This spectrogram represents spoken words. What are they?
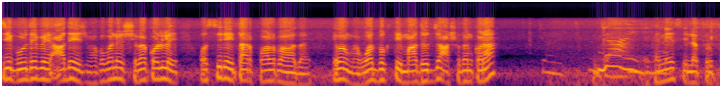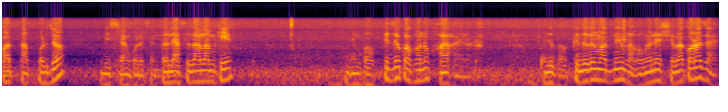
শ্রী গুরুদেবের আদেশ ভগবানের সেবা করলে অচিরেই তার ফল পাওয়া যায় এবং ভগবত ভক্তি মাধুর্য আস্বাদন করা এখানে শিলাপ্রপাত তাৎপর্য বিশ্রাম করেছেন। তাহলে আজকে জানলাম কি? যে ভক্তিযোগ কখনো ক্ষয় হয় না। যদি ভক্তিযোগের মাধ্যমে ভগবানের সেবা করা যায়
